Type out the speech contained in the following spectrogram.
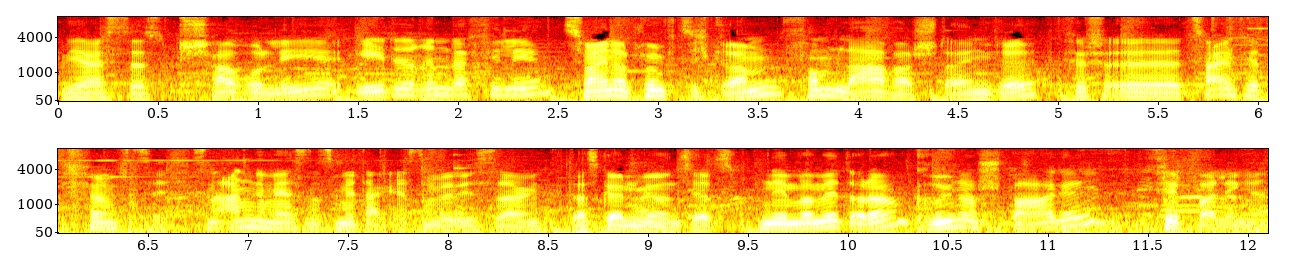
wie heißt das? Charolais Edelrinderfilet. 250 Gramm vom Lavasteingrill für äh, 42,50. Das ist ein angemessenes Mittagessen, würde ich sagen. Das gönnen wir uns jetzt. Nehmen wir mit, oder? Grüner Spargel, Pfifferlinge.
